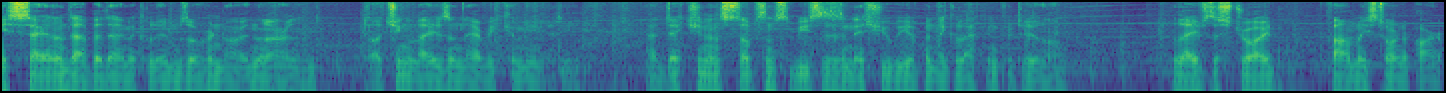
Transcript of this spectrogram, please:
A silent epidemic looms over Northern Ireland, touching lives in every community. Addiction and substance abuse is an issue we have been neglecting for too long. Lives destroyed, families torn apart.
